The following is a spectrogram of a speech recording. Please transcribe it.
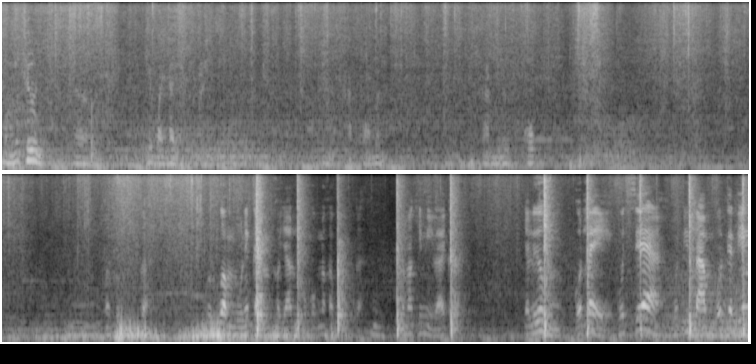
บ่ให้มันชื้นเออเก็บไว้ได้ไว้ครับของมันการมีลูกครบผมก็ร่วมรู้ในการเขายาวลูกประคบเนาะครับผมก็สมาคลิปนี้หลายครับ อย่าลืมกดไลค์กดแชร์กดติดตามกดกระดิ่ง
